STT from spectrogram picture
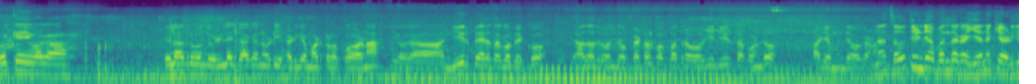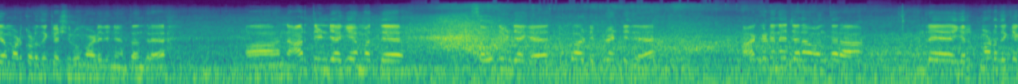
ಓಕೆ ಇವಾಗ ಎಲ್ಲಾದರೂ ಒಂದು ಒಳ್ಳೆ ಜಾಗ ನೋಡಿ ಅಡುಗೆ ಮಾಡ್ಕೊಳಕ್ಕೆ ಹೋಗೋಣ. ಇವಾಗ ನೀರು ಬೇರೆ ತಗೋಬೇಕು. ಯಾವುದಾದ್ರೂ ಒಂದು ಪೆಟ್ರೋಲ್ ಪಂಪ್ ಹತ್ರ ಹೋಗಿ ನೀರು ತಗೊಂಡು ಹಾಗೆ ಮುಂದೆ ಹೋಗೋಣ. ನಾನು ಸೌತ್ ಇಂಡಿಯಾ ಬಂದಾಗ ಏನಕ್ಕೆ ಅಡುಗೆ ಮಾಡ್ಕೊಳ್ಳೋದಕ್ಕೆ ಶುರು ಮಾಡಿದ್ದೀನಿ ಅಂತಂದರೆ ನಾರ್ತ್ ಇಂಡಿಯಾಗೆ ಮತ್ತು ಸೌತ್ ಇಂಡಿಯಾಗೆ ತುಂಬ ಡಿಫ್ರೆಂಟ್ ಇದೆ. ಆ ಕಡೆನೇ ಜನ ಒಂಥರ, ಅಂದರೆ ಹೆಲ್ಪ್ ಮಾಡೋದಕ್ಕೆ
